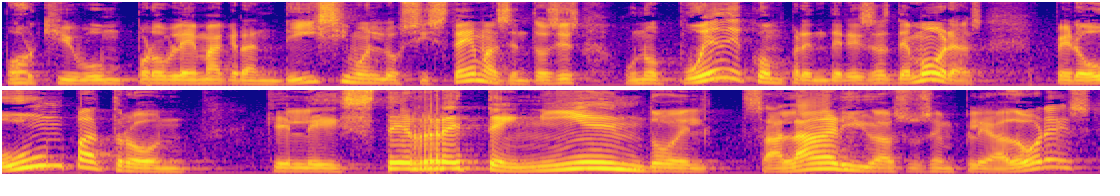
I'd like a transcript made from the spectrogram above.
Porque hubo un problema grandísimo en los sistemas. Entonces uno puede comprender esas demoras, pero un patrón que le esté reteniendo el salario a sus empleadores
